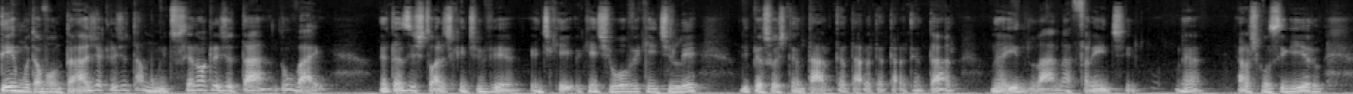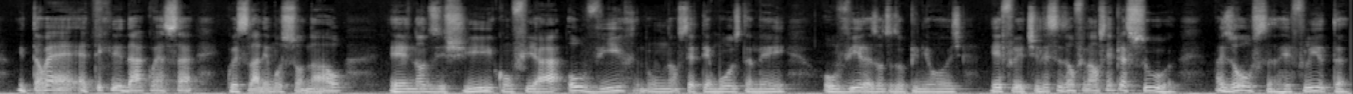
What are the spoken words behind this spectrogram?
ter muita vontade e acreditar muito. Se não acreditar, não vai. Então, as histórias que a gente vê, que a gente, que a gente ouve, que a gente lê, de pessoas tentaram, tentaram, tentaram, tentaram, né? e lá na frente né? elas conseguiram. Então, é, é ter que lidar com, essa, com esse lado emocional, é, não desistir, confiar, ouvir, não, não ser teimoso também, ouvir as outras opiniões, refletir. A decisão final sempre é sua, mas ouça, reflita,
